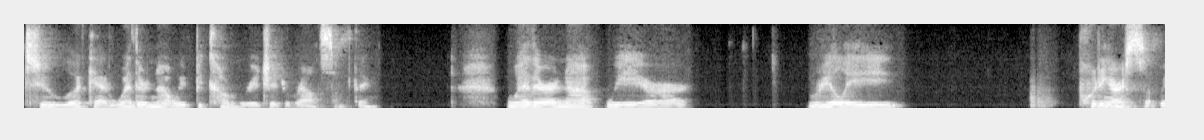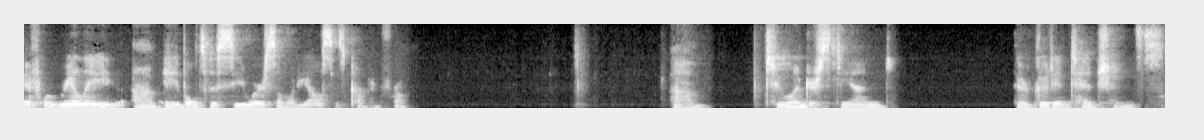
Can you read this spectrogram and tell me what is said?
to look at whether or not we've become rigid around something, whether or not we are really putting ourselves, if we're really um, able to see where somebody else is coming from, um, to understand their good intentions.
